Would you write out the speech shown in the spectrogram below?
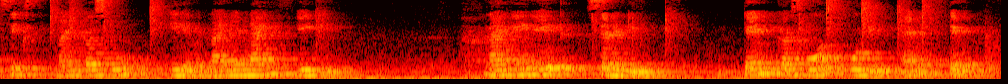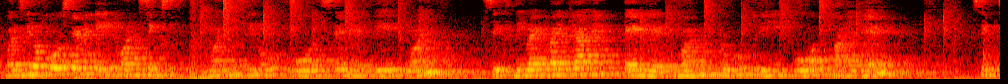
6, 9 plus 2, 11, 9 and 9, 18, 9 and 8, 17, 10 plus 4, 14 and 10. 1047816 1047816 divide by क्या है? 10 है. 1 2 3 4 5 एंड 6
